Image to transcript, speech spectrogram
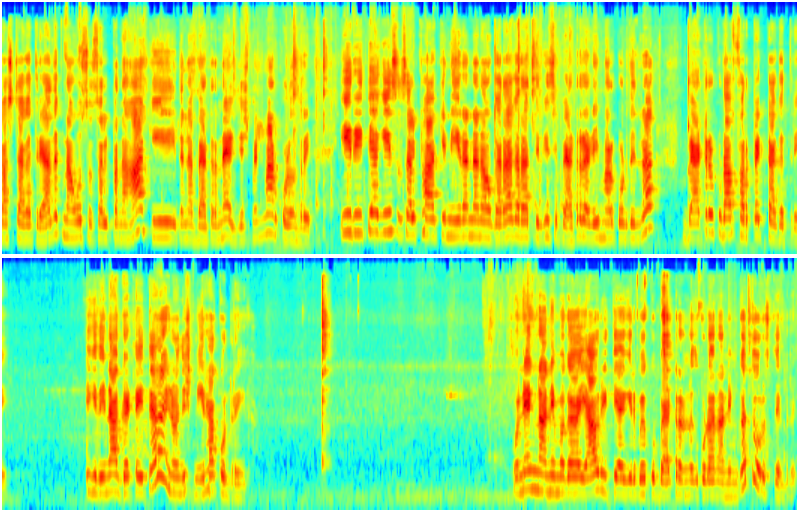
ಕಷ್ಟ ಆಗತ್ತೆ ರೀ ಅದಕ್ಕೆ ನಾವು ಸ್ವಲ್ಪನ ಹಾಕಿ ಇದನ್ನು ಬ್ಯಾಟ್ರನ್ನ ಅಡ್ಜಸ್ಟ್ಮೆಂಟ್ ಮಾಡ್ಕೊಳ್ಳೋಣ್ರಿ ಈ ರೀತಿಯಾಗಿ ಸ್ವಲ್ಪ ಹಾಕಿ ನೀರನ್ನು ನಾವು ಗರ ಗರ ತಿರುಗಿಸಿ ಬ್ಯಾಟ್ರ್ ರೆಡಿ ಮಾಡ್ಕೊಡ್ದಿಂದ್ರ ಬ್ಯಾಟರ್ ಕೂಡ ಪರ್ಫೆಕ್ಟ್ ಆಗತ್ತೆ ರೀ ಈಗ ದಿನ ಐತೆ ಇನ್ನೊಂದಿಷ್ಟು ನೀರು ಹಾಕೊಂಡ್ರಿ ಈಗ. ಕೊನೆಗೆ ನಾನು ನಿಮಗೆ ಯಾವ ರೀತಿಯಾಗಿರಬೇಕು ಬ್ಯಾಟ್ರ್ ಅನ್ನೋದು ಕೂಡ ನಾನು ನಿಮ್ಗೆ ತೋರಿಸ್ತೇನೆ ರೀ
